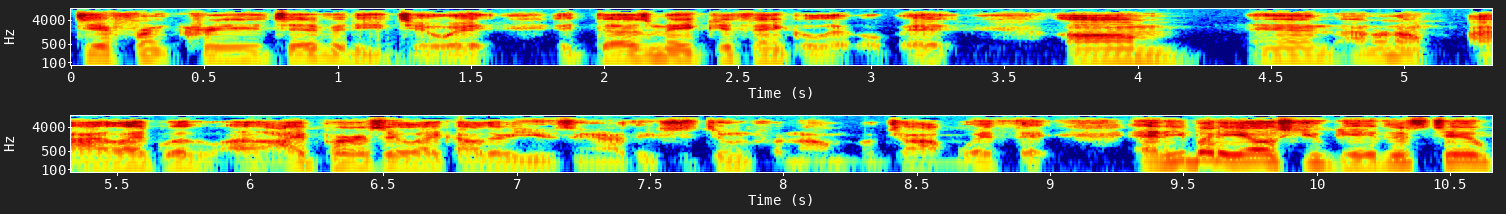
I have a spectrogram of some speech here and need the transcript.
different creativity to it. It does make you think a little bit. Um, and I don't know. I like with I personally like how they're using it. I think she's doing a phenomenal job with it. Anybody else you gave this to,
